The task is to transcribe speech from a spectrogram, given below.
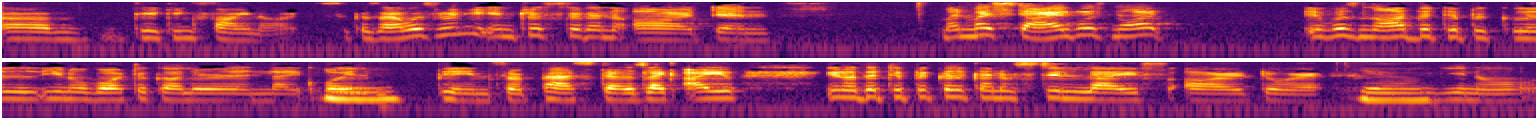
um, taking fine arts because I was really interested in art and and my style was not it was not the typical you know watercolor and like oil mm. paints or pastels like i you know the typical kind of still life art or yeah. you know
